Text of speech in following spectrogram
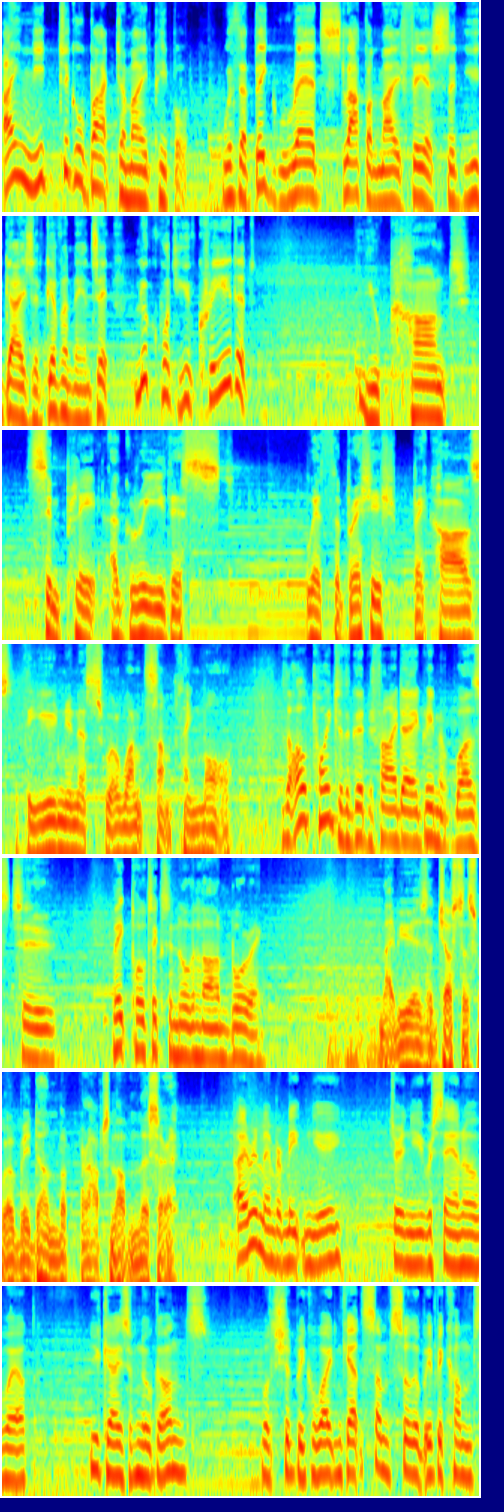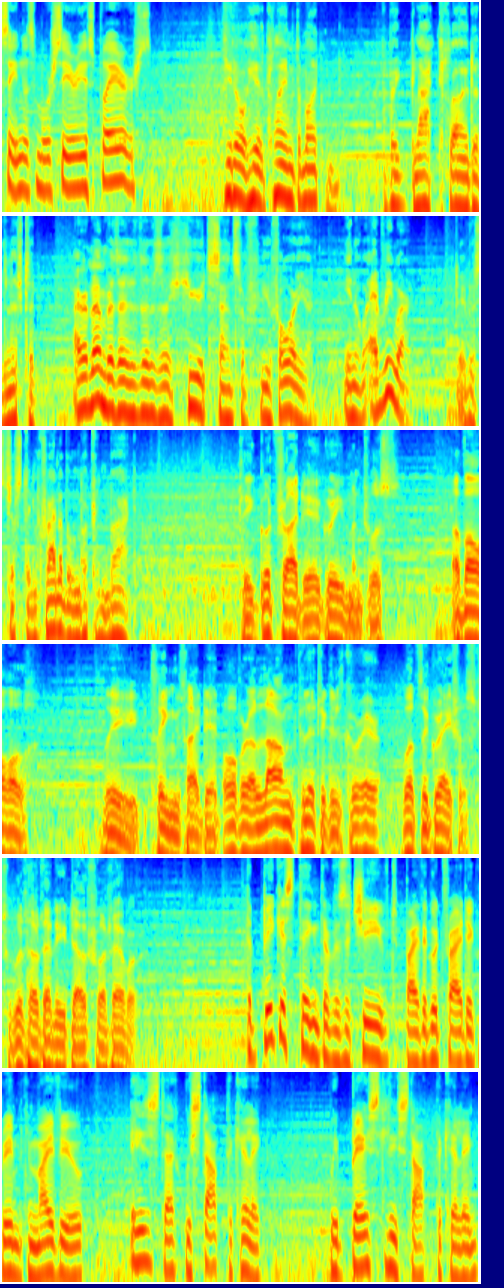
I need to go back to my people with a big red slap on my face that you guys have given me and say, Look what you've created. You can't simply agree this with the British because the Unionists will want something more. The whole point of the Good Friday Agreement was to make politics in Northern Ireland boring. My view is that justice will be done, but perhaps not in this area. I remember meeting you during you were saying, oh, well, you guys have no guns. Well, should we go out and get some so that we become seen as more serious players? You know, he had climbed the mountain. The big black cloud had lifted. I remember there, there was a huge sense of euphoria, you know, everywhere. It was just incredible looking back. The Good Friday Agreement was, of all the things I did over a long political career, was the greatest, without any doubt whatever. The biggest thing that was achieved by the Good Friday Agreement, in my view, is that we stopped the killing. We basically stopped the killing.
